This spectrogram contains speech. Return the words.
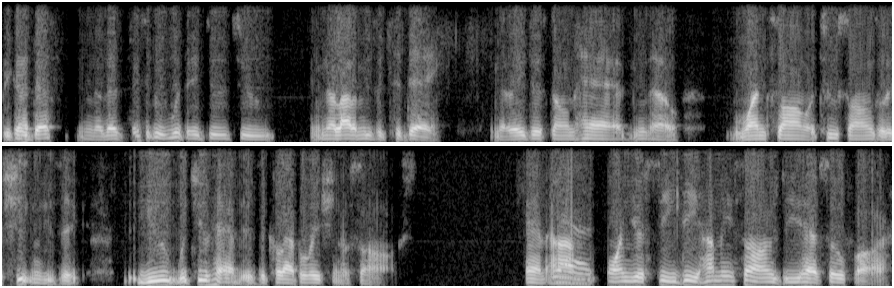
because mm-hmm. that's you know that's basically what they do to you know a lot of music today. You know, they just don't have you know one song or two songs or the sheet music you what you have is a collaboration of songs. And um, Yes. on your CD, how many songs do you have so far?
